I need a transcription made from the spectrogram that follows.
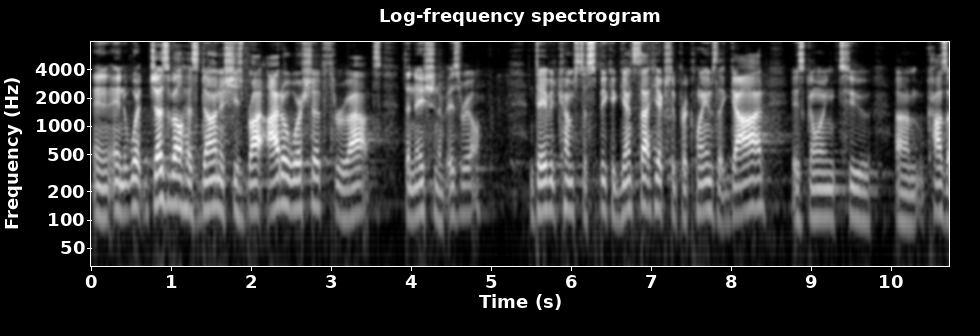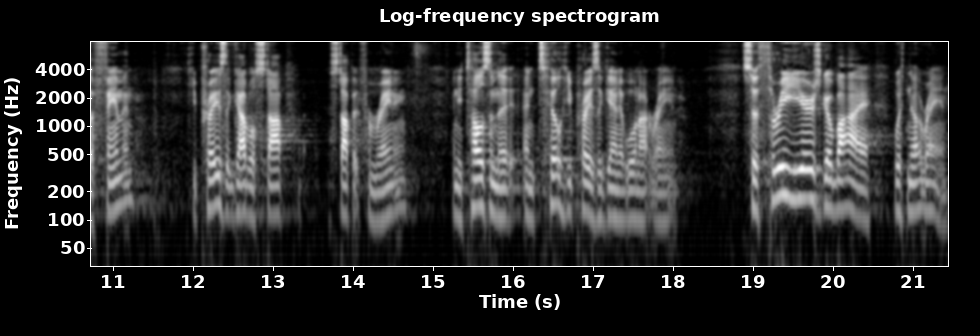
And, and what Jezebel has done is she's brought idol worship throughout the nation of Israel. David comes to speak against that. He actually proclaims that God is going to um, cause a famine. He prays that God will stop, stop it from raining. And he tells them that until he prays again, it will not rain. So three years go by with no rain.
